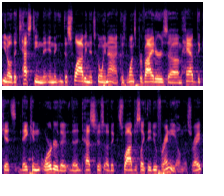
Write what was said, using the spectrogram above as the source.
you know, the testing and the, the swabbing that's going on. Because once providers um, have the kits, they can order the, the test just, or the swab just like they do for any illness, right?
